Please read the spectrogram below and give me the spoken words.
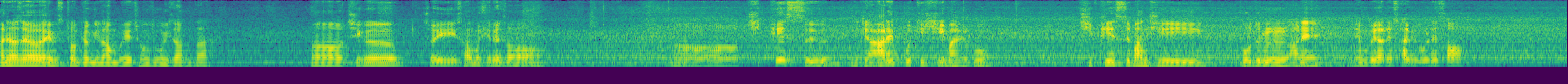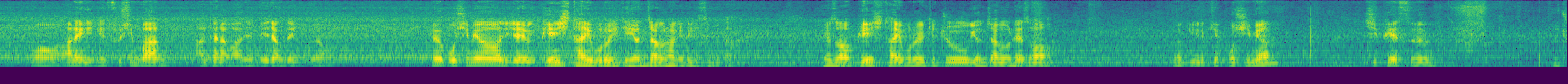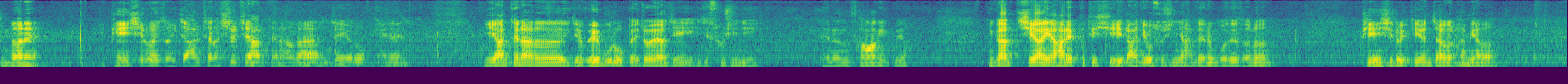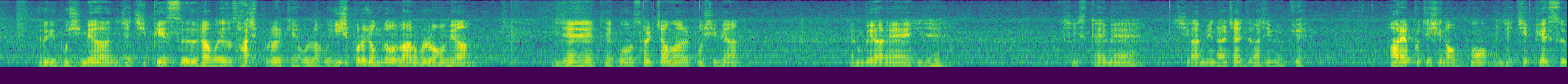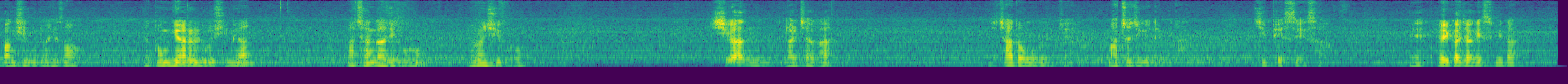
안녕하세요. 엠스톤 경기남부의 정승호 이사입니다. 어, 지금 저희 사무실에서 어, GPS 이제 RFTC 말고 GPS 방식 보드를 안에 MVR에 삽입을 해서 어, 안에 이게 수십만 안테나가 안에 내장되어 있고요. 여기 보시면 이제 여기 BNC 타입으로 이렇게 연장을 하게 되어 있습니다. 그래서 BNC 타입으로 이렇게 쭉 연장을 해서 여기 이렇게 보시면 GPS 중간에 BNC로 해서 이제 안테나 실제 안테나가 이제 이렇게 이 안테나는 이제 외부로 빼줘야지 이제 수신이 되는 상황이고요. 그러니까 지하에 RFTC 라디오 수신이 안 되는 곳에서는 BNC로 이렇게 연장을 하면 여기 보시면 이제 GPS라고 해서 40% 이렇게 올라오고 20% 정도만 올라오면 이제 되고 설정을 보시면 MVR에 이제 시스템에 시간 및 날짜에 들어가시면 이렇게 RFTC는 없고 이제 GPS 방식으로 해서 동기화를 누르시면 마찬가지로 이런 식으로 시간 날짜가 자동으로 이렇게 맞춰지게 됩니다. GPS에서 네, 여기까지 하겠습니다.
